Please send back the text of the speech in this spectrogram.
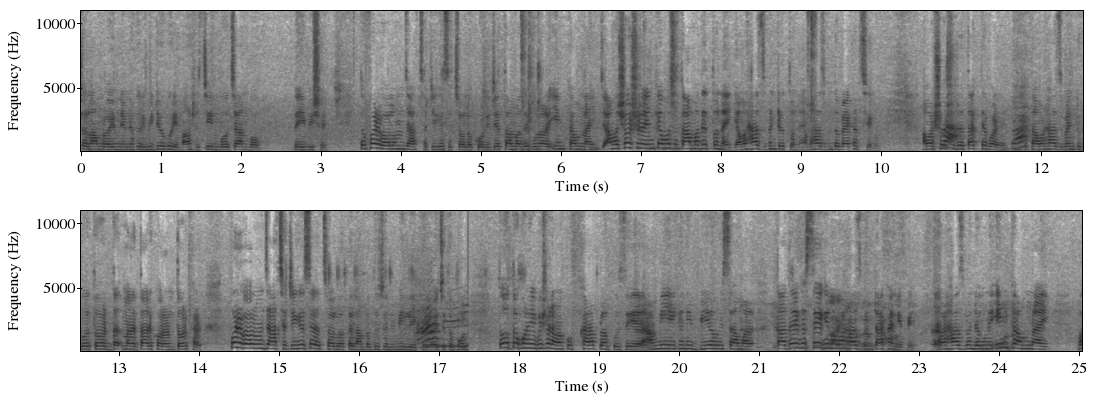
চলো আমরা এমনি এমনি করে ভিডিও করি। মানুষের চিনবো, জানব। তো এই বিষয়। তো পরে বললাম যে আচ্ছা ঠিক আছে, চলো করি। যেহেতু আমাদের কোনো আর ইনকাম নাই। যে আমার শ্বশুরের ইনকাম আছে তো আমাদের তো নাই, আমার হাজব্যান্ডের তো নাই, আমার হাজব্যান্ড তো বেকার ছিল। আমার শ্বশুরে থাকতে পারে, কিন্তু আমার হাজব্যান্ডকেও তো মানে দাঁড় করানো দরকার। পরে ভাবলাম যে আচ্ছা ঠিক আছে, চলো তাহলে আমরা দুজনে মিলিয়ে করি, ওই যে তো বল। তো তখন এই বিষয়টা আমার খুব খারাপ লাগতো যে আমি এখানে বিয়ে হয়েছে আমার, তাদের কাছ থেকে কিন্তু আমার হাজব্যান্ড টাকা নিবে। আমার হাজব্যান্ডের কোনো ইনকাম নাই। বা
